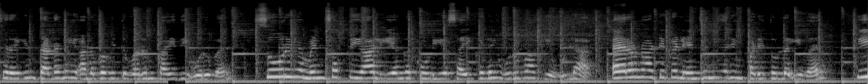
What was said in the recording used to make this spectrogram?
சிறையில் தண்டனை அனுபவித்து வரும் கைதி ஒருவர் சூரிய மின்சக்தியால் இயங்கக்கூடிய சைக்கிளை உருவாக்கியுள்ளார் ஏரோநாட்டிக்கல் என்ஜினியரிங் படித்துள்ள இவர் இ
